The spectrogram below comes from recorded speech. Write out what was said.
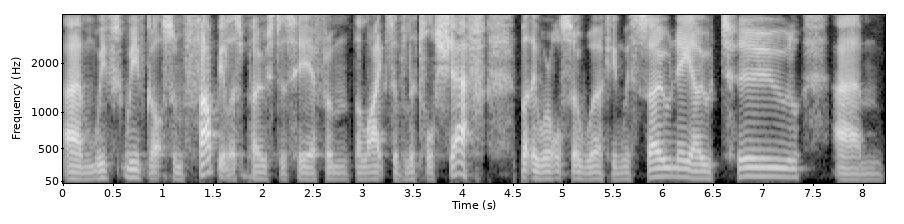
Um, we've we've got some fabulous posters here from the likes of Little Chef, but they were also working with Sony, O2, um,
